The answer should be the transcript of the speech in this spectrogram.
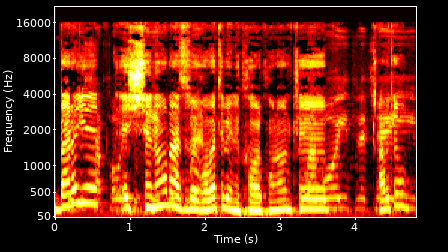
برای اجتناب از رقابت بین کارکنان که البته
